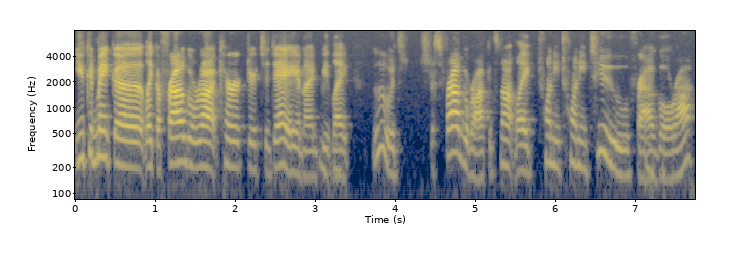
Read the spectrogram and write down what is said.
you could make a like a fraggle rock character today and i'd be Mm-hmm. like ooh it's just fraggle rock it's not like 2022 fraggle rock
